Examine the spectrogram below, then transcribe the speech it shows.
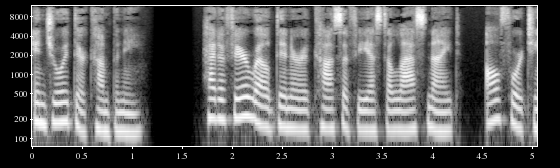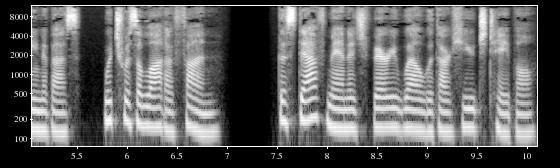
enjoyed their company. Had a farewell dinner at Casa Fiesta last night, all 14 of us, which was a lot of fun. The staff managed very well with our huge table.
